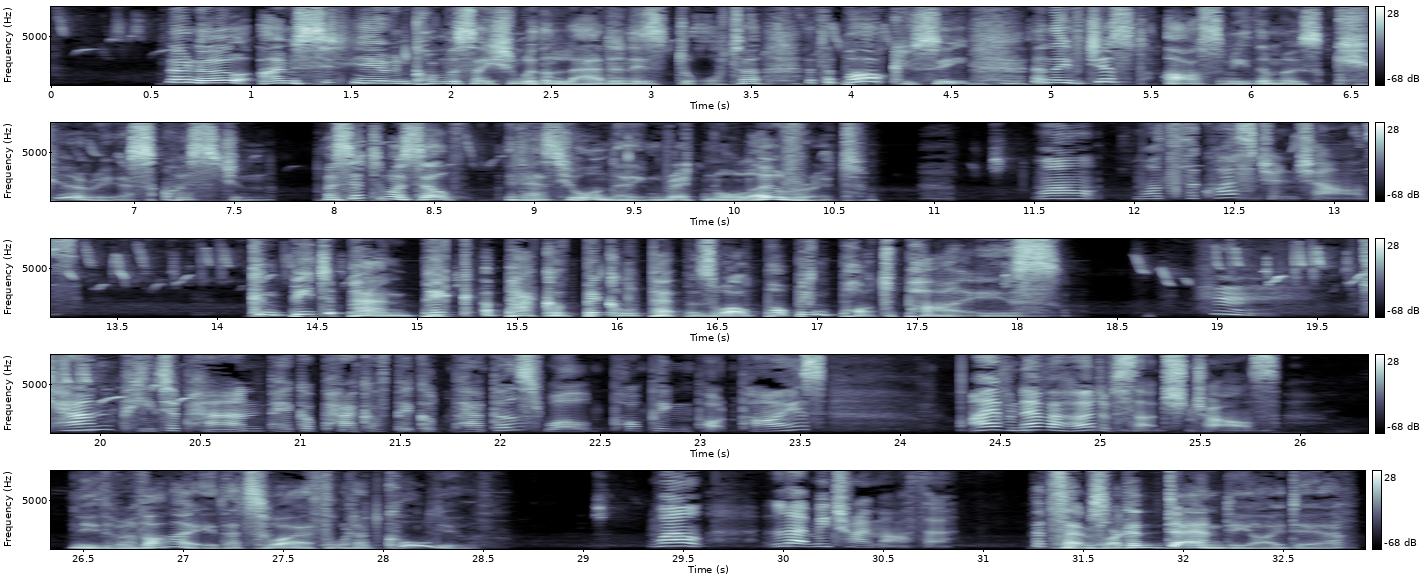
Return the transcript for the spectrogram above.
No, no, I'm sitting here in conversation with a lad and his daughter at the park, you see, and they've just asked me the most curious question. I said to myself, it has your name written all over it. Well, what's the question, Charles? Can Peter Pan pick a pack of pickled peppers while popping pot pies? Hmm. Can Peter Pan pick a pack of pickled peppers while popping pot pies? I have never heard of such, Charles. Neither have I. That's why I thought I'd call you. Well, let me try Martha. That sounds like a dandy idea.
